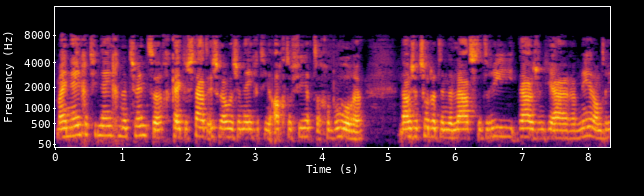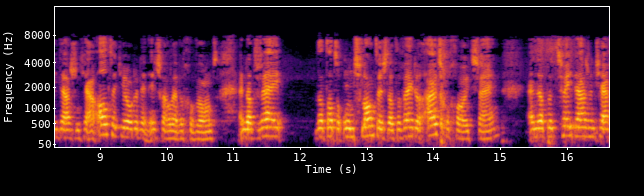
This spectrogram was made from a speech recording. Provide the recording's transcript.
Maar in 1929, kijk, de staat Israël is in 1948 geboren. Nou is het zo dat in de laatste 3000 jaar, meer dan 3000 jaar, altijd Joden in Israël hebben gewoond. En dat wij, dat dat ons land is, dat wij eruit gegooid zijn. En dat het 2000 jaar,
